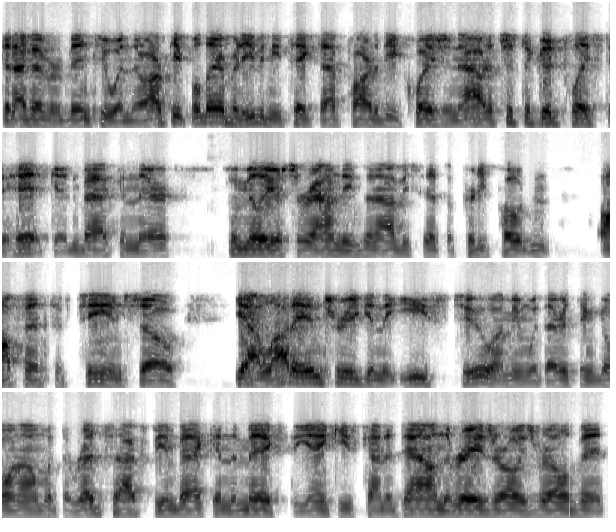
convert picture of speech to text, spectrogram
that I've ever been to when there are people there. But even you take that part of the equation out, it's just a good place to hit, getting back in their familiar surroundings. And obviously, that's a pretty potent offensive team. So yeah, a lot of intrigue in the East too. I mean, with everything going on with the Red Sox being back in the mix, the Yankees kind of down, the Rays are always relevant,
